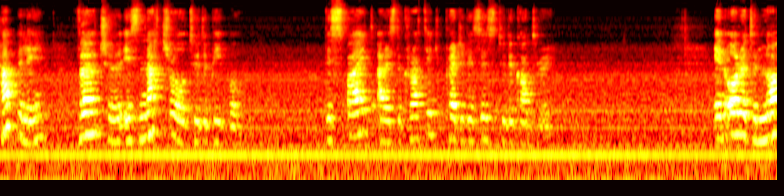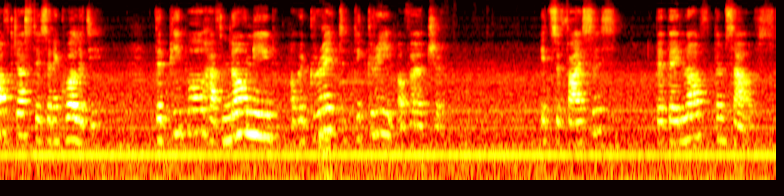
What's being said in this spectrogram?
Happily, virtue is natural to the people, despite aristocratic prejudices to the contrary. In order to love justice and equality, the people have no need of a great degree of virtue. It suffices that they love themselves.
